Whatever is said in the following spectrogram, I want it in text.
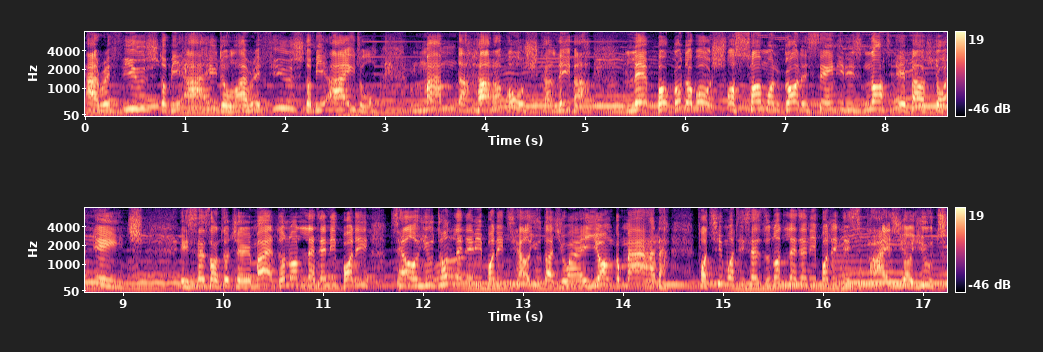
I refuse to be idle. I refuse to be idle. Mamda harabosh. Lebogodobosh. For someone, God is saying it is not about your age. He says unto Jeremiah, Do not let anybody tell you, don't let anybody tell you that you are a young man. For Timothy says, Do not let anybody despise your youth.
